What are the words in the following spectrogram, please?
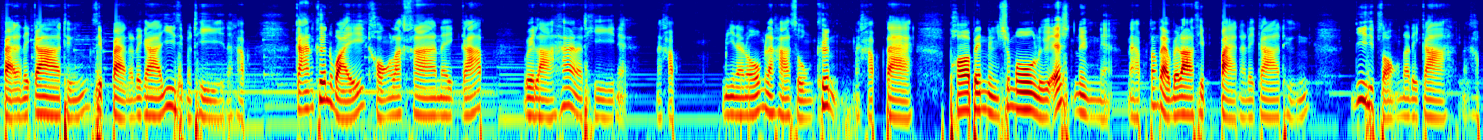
18นาฬิกาถึง 18นาฬิกา20นาทีนะครับการเคลื่อนไหวของราคาในกราฟเวลา 5 นาทีเนี่ยนะครับมีแนวโน้มราคาสูงขึ้นนะครับแต่พอเป็น 1 ชั่วโมงหรือ H1 เนี่ยนะครับตั้งแต่เวลา 18นาฬิกาถึง 22นาฬิกานะครับ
